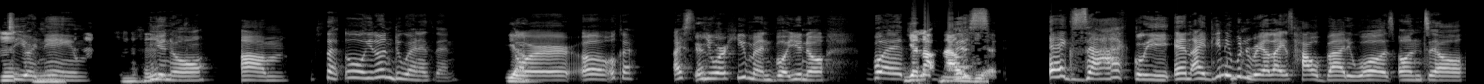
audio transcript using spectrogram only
to your Mhm. name, Mhm. you know, um, it's like, oh, you don't do anything, Yeah. or oh, okay, I Yeah. you are human, but you know, but You're not valid this- yet. Exactly. And I didn't even realize how bad it was until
